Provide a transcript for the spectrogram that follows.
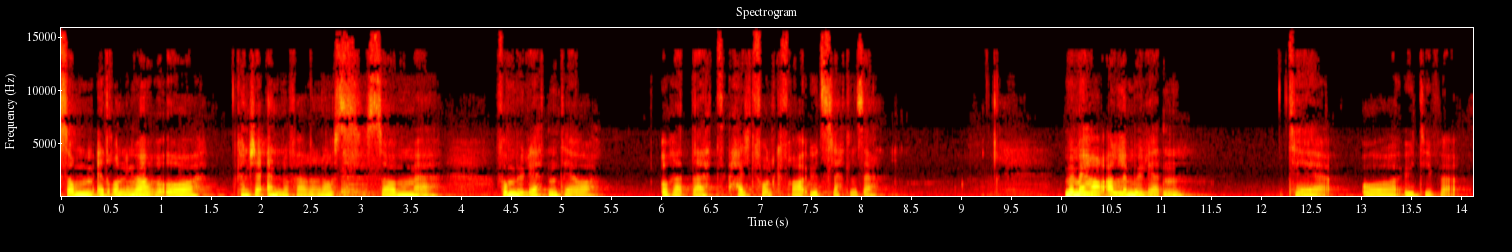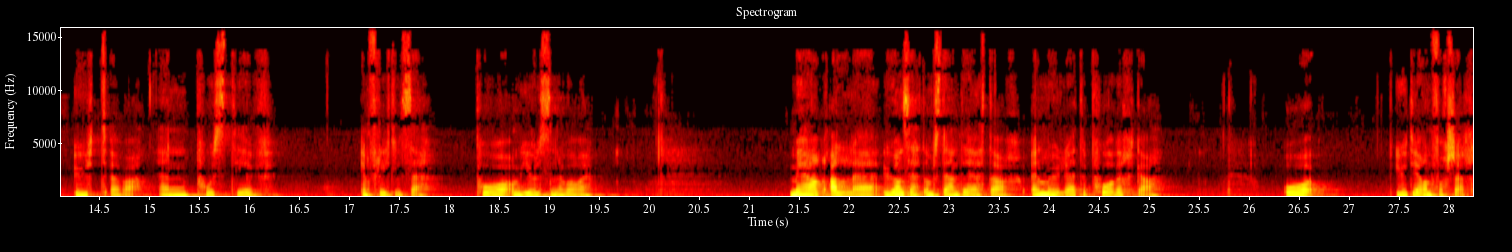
som er dronninger, og kanskje enda færre enn oss som eh, får muligheten til å, å redde et helt folk fra utslettelse. Men vi har alle muligheten til å utøve, utøve en positiv innflytelse på omgivelsene våre. Vi har alle, uansett omstendigheter, en mulighet til å påvirke og utgjøre en forskjell.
